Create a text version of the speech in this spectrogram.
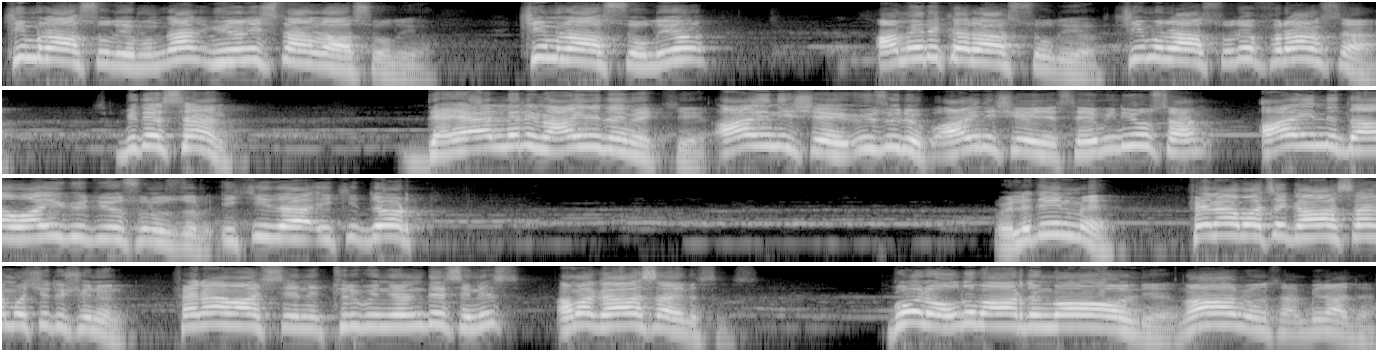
Kim rahatsız oluyor bundan? Yunanistan rahatsız oluyor. Kim rahatsız oluyor? Amerika rahatsız oluyor. Kim rahatsız oluyor? Fransa. Bir de sen. Değerlerin aynı demek ki. Aynı şeye üzülüp aynı şeye seviniyorsan aynı davayı güdüyorsunuzdur. 2 daha 2 4. Öyle değil mi? Fenerbahçe Galatasaray maçı düşünün. Fenerbahçe'nin tribünlerindesiniz ama Galatasaraylısınız. Gol oldu bağırdın gol diye. Ne yapıyorsun sen birader?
